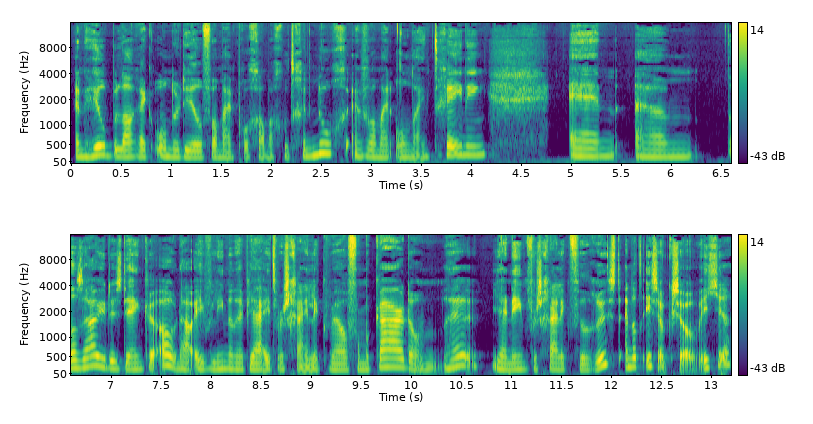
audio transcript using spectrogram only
een heel belangrijk onderdeel van mijn programma Goed Genoeg en van mijn online training. En um, dan zou je dus denken: Oh, nou, Evelien, dan heb jij het waarschijnlijk wel voor elkaar. Dan, hè, jij neemt waarschijnlijk veel rust. En dat is ook zo, weet je.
